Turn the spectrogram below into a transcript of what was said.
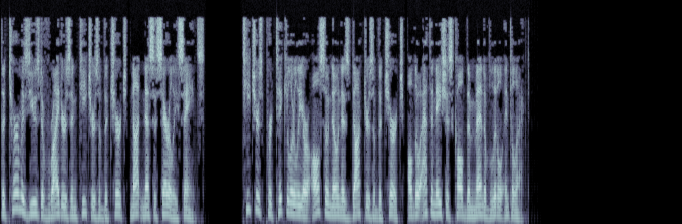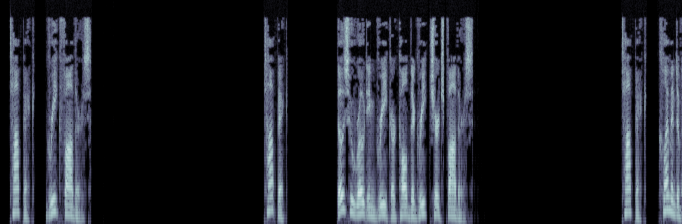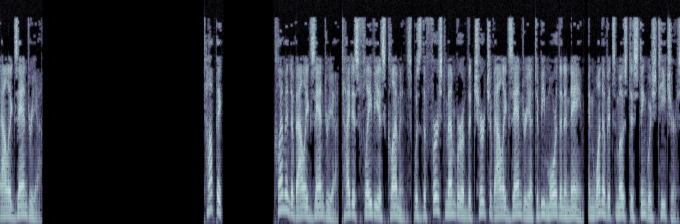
The term is used of writers and teachers of the Church, not necessarily saints. Teachers particularly are also known as doctors of the Church, although Athanasius called them men of little intellect. Greek Fathers Those who wrote in Greek are called the Greek Church Fathers. Clement of Alexandria Clement of Alexandria Titus Flavius Clemens was the first member of the Church of Alexandria to be more than a name, and one of its most distinguished teachers.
